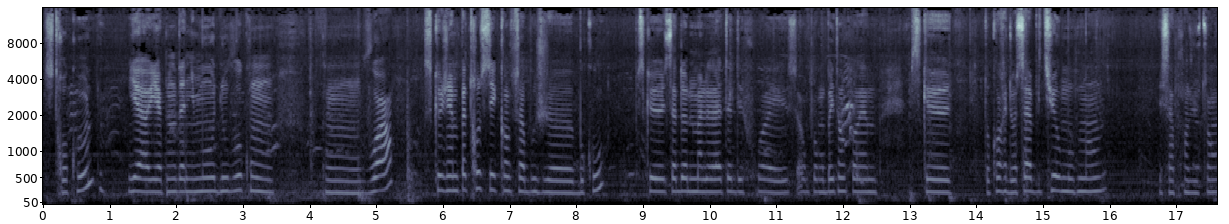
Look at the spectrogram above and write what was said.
C'est trop cool. Il y a, y a plein d'animaux nouveaux qu'on qu'on voit. Ce que j'aime pas trop, c'est quand ça bouge euh, beaucoup. Parce que ça donne mal à la tête des fois et c'est un peu embêtant quand même. Parce que ton corps il doit s'habituer au mouvement et ça prend du temps.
